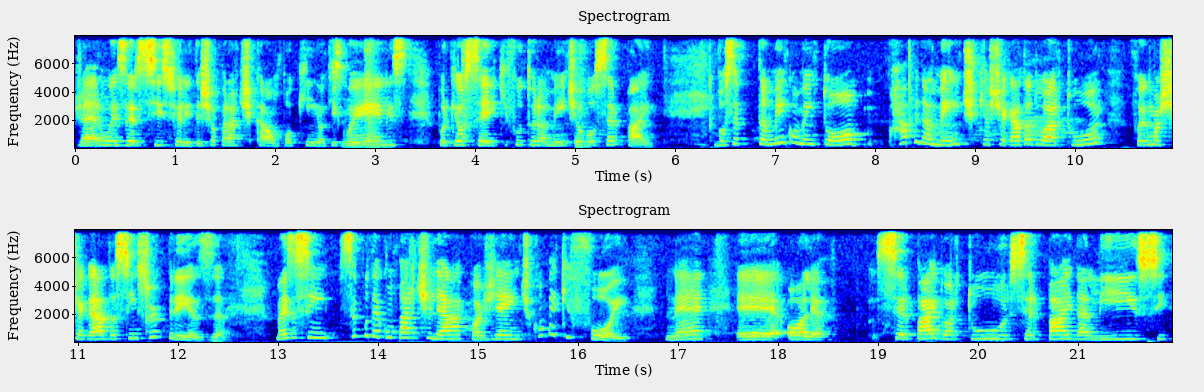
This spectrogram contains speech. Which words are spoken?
já era um exercício ali, deixa eu praticar um pouquinho aqui Sim. com eles, porque eu sei que futuramente eu vou ser pai. Você também comentou rapidamente que a chegada do Arthur foi uma chegada assim surpresa. Mas assim, se você puder compartilhar com a gente, como é que foi, né? É, olha, ser pai do Arthur, ser pai da Alice,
